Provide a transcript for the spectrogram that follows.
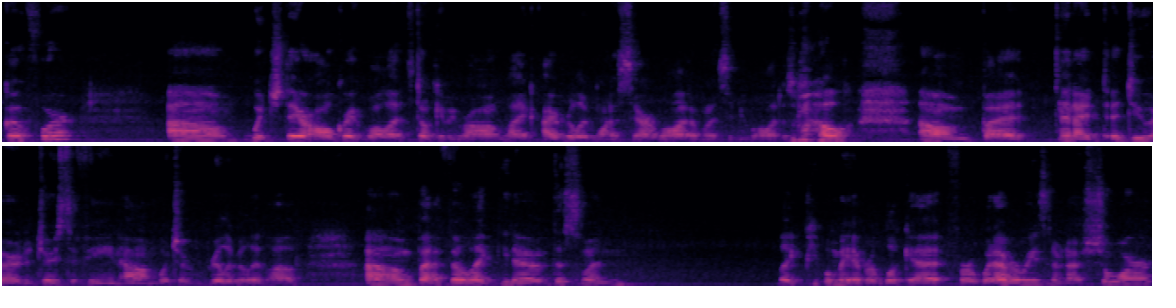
go for, um, which they are all great wallets. Don't get me wrong. Like I really want a Sarah wallet. I want a Zippy wallet as well. Um, but and I, I, do own a Josephine, um, which I really really love. Um, but I feel like you know this one, like people may ever look at for whatever reason. I'm not sure,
